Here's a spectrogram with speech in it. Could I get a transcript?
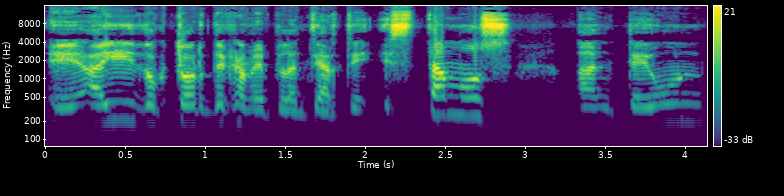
eh, ahí doctor, déjame plantearte, estamos ante un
